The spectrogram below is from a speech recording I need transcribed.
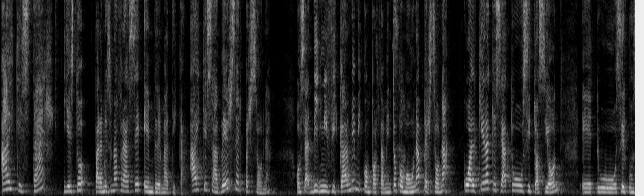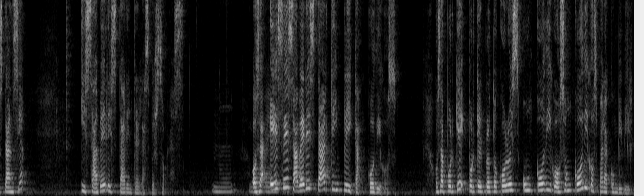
hay que estar, y esto para mí es una frase emblemática, hay que saber ser persona, o sea, dignificarme mi comportamiento Sí. como una persona, cualquiera que sea tu situación, eh, tu circunstancia, y saber estar entre las personas. O sea, ese saber estar, ¿qué implica? Códigos. O sea, ¿por qué? Porque el protocolo es un código, son códigos para convivir.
